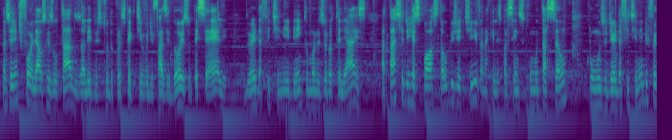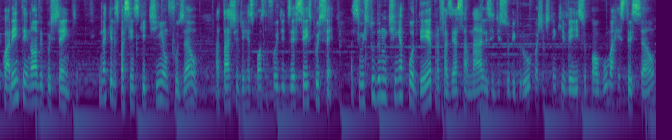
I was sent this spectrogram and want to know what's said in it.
Então se a gente for olhar os resultados ali do estudo prospectivo de fase 2, o PCL, do erdafitinib em tumores uroteliais, a taxa de resposta objetiva naqueles pacientes com mutação com uso de erdafitinib foi 49%. E naqueles pacientes que tinham fusão, a taxa de resposta foi de 16%. Assim, o estudo não tinha poder para fazer essa análise de subgrupo, a gente tem que ver isso com alguma restrição,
